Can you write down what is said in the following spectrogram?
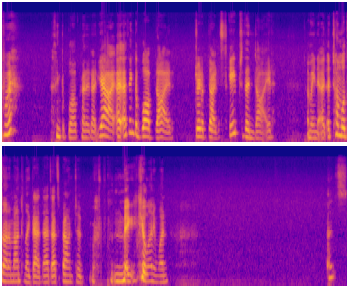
what? I think the blob kind of died. Yeah, I, I think the blob died. Straight up died. Escaped, then died. I mean, a, a tumble down a mountain like that, that that's bound to make kill anyone. That's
